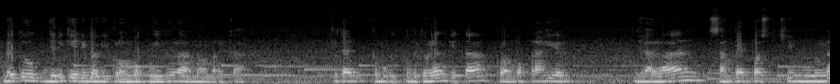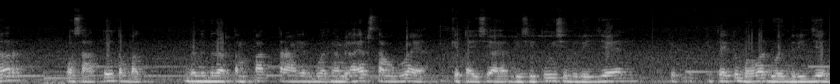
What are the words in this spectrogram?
udah tuh jadi kayak dibagi kelompok gitu lah sama mereka. Kita kebe- kebetulan kita kelompok terakhir. Jalan sampai pos Cibunar pos 1 tempat benar-benar tempat terakhir buat ngambil air setahu gua ya. Kita isi air di situ isi dirijen. Kita itu bawa dua dirijen.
